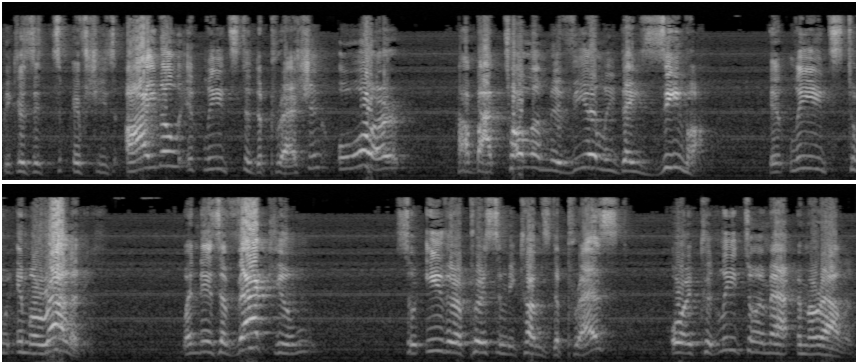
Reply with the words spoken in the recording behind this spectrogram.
Because if she's idle, it leads to depression, or habatola mevia de zima, it leads to immorality. When there's a vacuum, so either a person becomes depressed, or it could lead to immorality.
